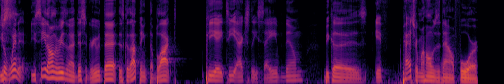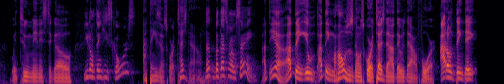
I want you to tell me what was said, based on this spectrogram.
to s- win it. You see, the only reason I disagree with that is because I think the blocked PAT actually saved them because if Patrick Mahomes is down four with two minutes to go, You don't think he scores? I think he's gonna score a touchdown. That, but that's what I'm saying. I yeah, I think it. I think Mahomes was gonna score a touchdown if they was down four. I don't think they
